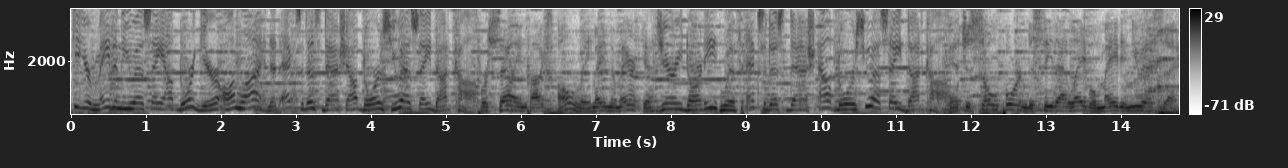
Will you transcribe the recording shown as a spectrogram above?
Get your Made in the USA outdoor gear online at exodus-outdoorsusa.com. For selling products only made in America. Jerry Darty with exodus-outdoorsusa.com. And it's just so important to see that label Made in USA.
